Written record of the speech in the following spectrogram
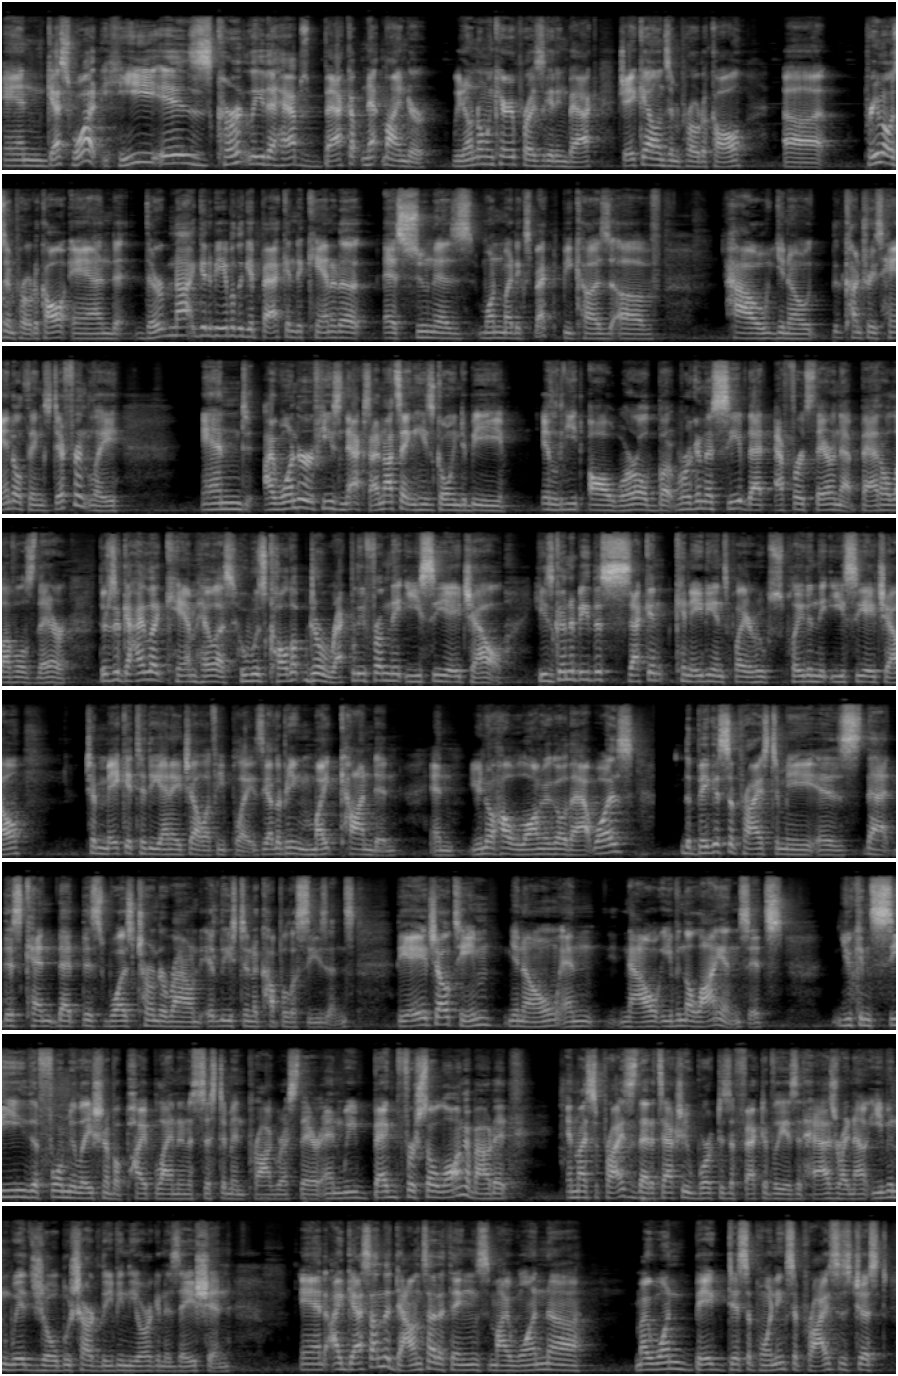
And guess what? He is currently the Habs' backup netminder. We don't know when Carey Price is getting back. Jake Allen's in protocol. Uh, Primeau's in protocol, and they're not going to be able to get back into Canada as soon as one might expect because of how you know the countries handle things differently. And I wonder if he's next. I'm not saying he's going to be elite all world, but we're going to see if that effort's there and that battle level's there. There's a guy like Cam Hillis who was called up directly from the ECHL. He's going to be the second Canadiens player who's played in the ECHL to make it to the NHL if he plays. The other being Mike Condon. And you know how long ago that was? The biggest surprise to me is that this can that this was turned around at least in a couple of seasons the AHL team, you know, and now even the Lions, it's you can see the formulation of a pipeline and a system in progress there. And we begged for so long about it. And my surprise is that it's actually worked as effectively as it has right now, even with Joel Bouchard leaving the organization. And I guess on the downside of things, my one uh, my one big disappointing surprise is just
